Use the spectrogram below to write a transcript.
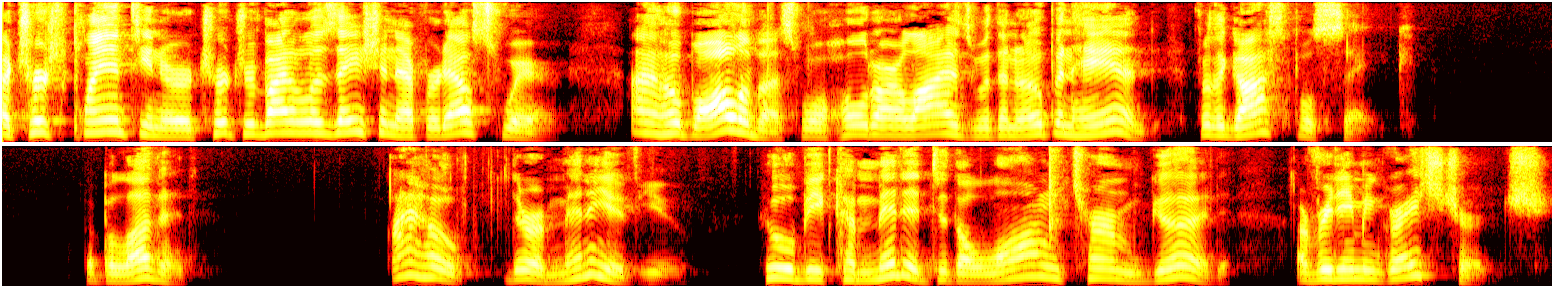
a church planting or a church revitalization effort elsewhere. I hope all of us will hold our lives with an open hand for the gospel's sake. But, beloved, I hope there are many of you who will be committed to the long term good of Redeeming Grace Church,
